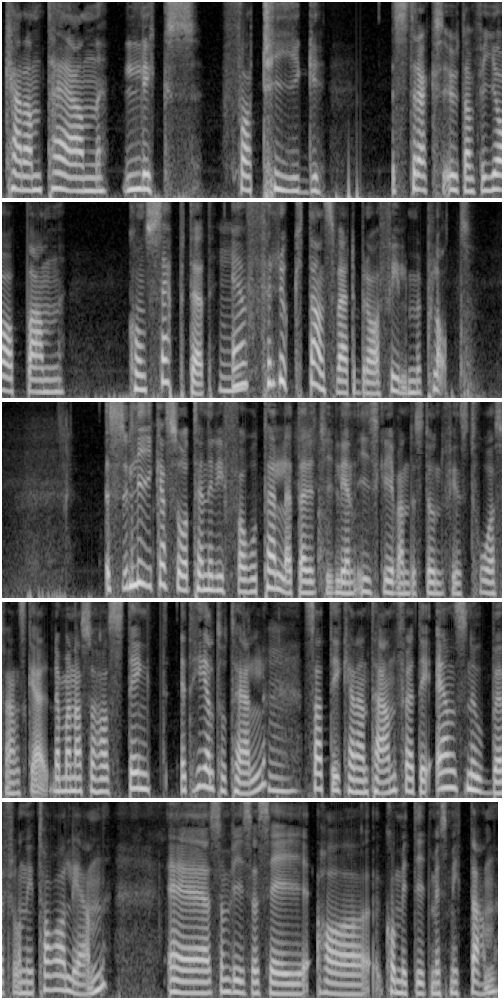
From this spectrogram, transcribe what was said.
karantän, lyxfartyg strax utanför Japan konceptet Mm. en fruktansvärt bra filmplott. Likaså Teneriffa-hotellet där det tydligen i skrivande stund finns två svenskar. Där man alltså har stängt ett helt hotell satt i karantän för att det är en snubbe från Italien eh, som visar sig ha kommit dit med smittan.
